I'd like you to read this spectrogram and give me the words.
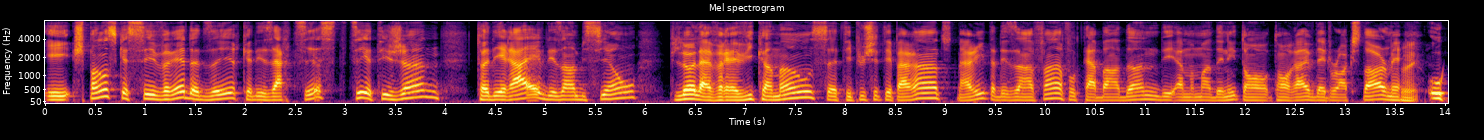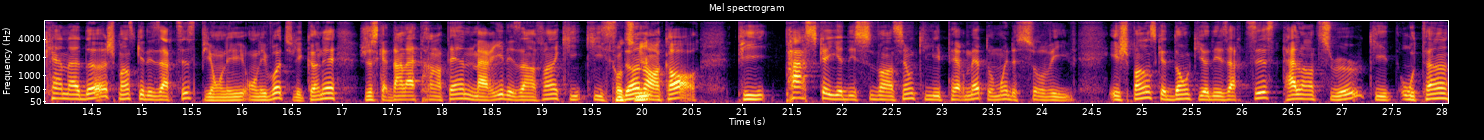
et je pense que c'est vrai de dire que des artistes, tu sais, t'es jeune, t'as des rêves, des ambitions, puis là, la vraie vie commence, t'es plus chez tes parents, tu te maries, t'as des enfants, il faut que tu abandonnes à un moment donné ton, ton rêve d'être rockstar. Mais Ouais. au Canada, je pense qu'il y a des artistes, puis on les, on les voit, tu les connais, jusqu'à dans la trentaine, mariés, des enfants qui, qui se Continue. donnent encore. Puis parce qu'il y a des subventions qui les permettent au moins de survivre. Et je pense que donc, il y a des artistes talentueux qui, autant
